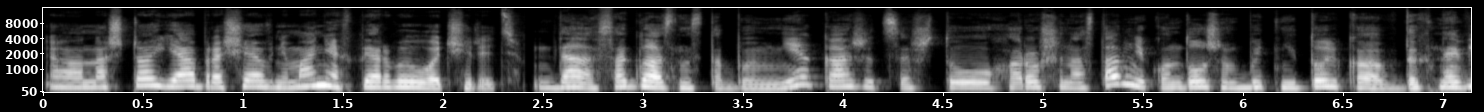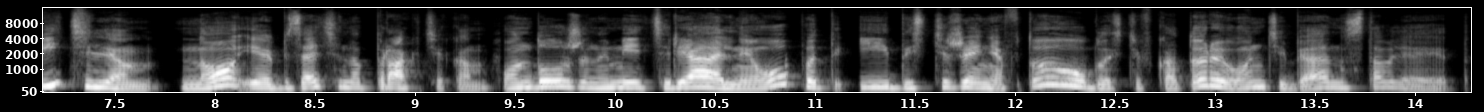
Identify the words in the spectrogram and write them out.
на что я обращаю внимание в первую очередь. Да, согласна с тобой. Мне кажется, что хороший наставник, он должен быть не только вдохновителем, но и обязательно практиком. Он должен иметь реальный опыт и достижения в той области, в которой он тебя наставляет.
